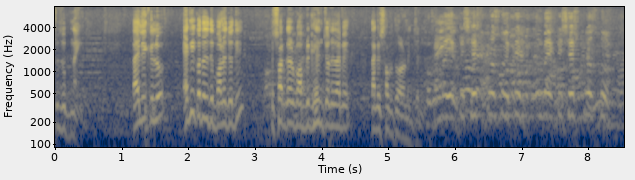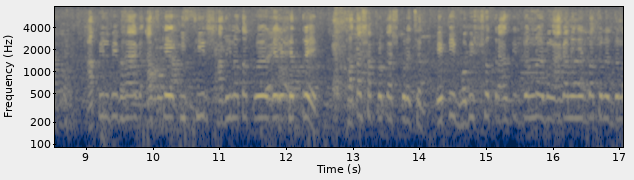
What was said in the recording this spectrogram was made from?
সুযোগ নাই। তাইলে কিলো একই কথা যদি বলে যদি সরকারের অব্লিগেশন চলে যাবে তাকে শপথ করানোর জন্য। একটি শেষ প্রশ্ন একটি খোকন ভাই একটি শেষ প্রশ্ন। আপিল বিভাগ আজকে ইসির স্বাধীনতা প্রয়োগের ক্ষেত্রে হতাশা প্রকাশ করেছেন। এটি ভবিষ্যৎ রাজনীতির জন্য এবং আগামী নির্বাচনের জন্য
